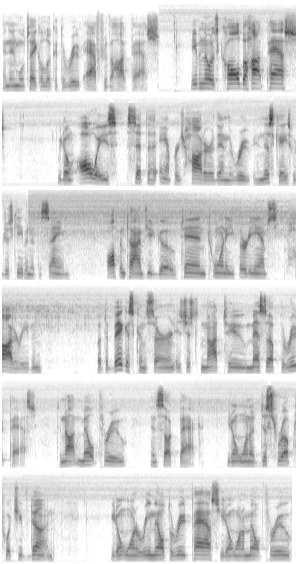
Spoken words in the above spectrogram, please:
And then we'll take a look at the root after the hot pass. Even though it's called the hot pass, we don't always set the amperage hotter than the root. In this case, we're just keeping it the same. Oftentimes you'd go 10, 20, 30 amps hotter even. But the biggest concern is just not to mess up the root pass, to not melt through and suck back. You don't want to disrupt what you've done. You don't want to remelt the root pass. You don't want to melt through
